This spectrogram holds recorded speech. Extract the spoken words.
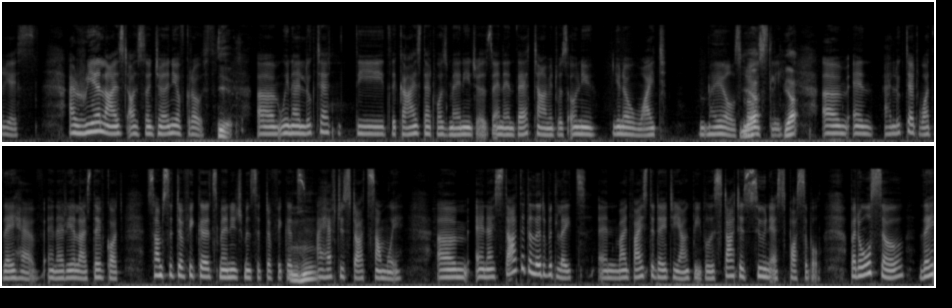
yes. I realized as a journey of growth Yes. um, when I looked at the the guys that was managers, and at that time it was only you know white males Yeah. mostly. Yeah. Um, and I looked at what they have, and I realized they've got some certificates, management certificates. Mhm. I have to start somewhere. Um, and I started a little bit late. And my advice today to young people is start as soon as possible. But also, they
